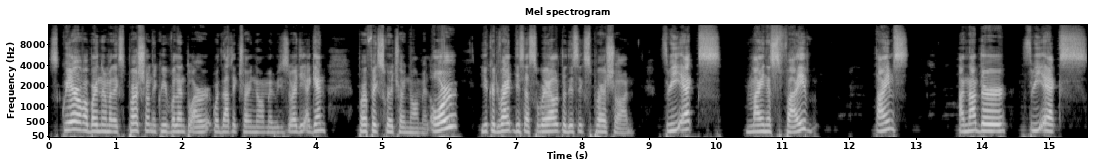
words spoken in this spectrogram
square of a binomial expression equivalent to our quadratic trinomial, which is already, again, perfect square trinomial. Or you could write this as well to this expression. 3x minus 5 times another 3x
